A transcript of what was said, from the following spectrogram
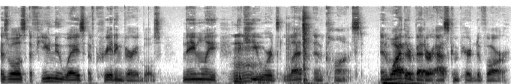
as well as a few new ways of creating variables, namely the mm. keywords let and const, and why they're better as compared to var.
